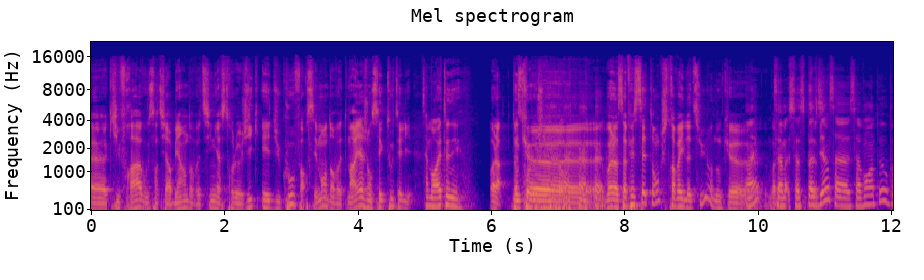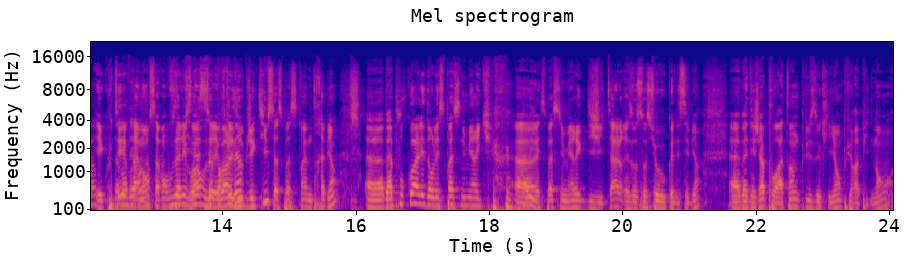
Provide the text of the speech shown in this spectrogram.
euh, qui fera vous sentir bien dans votre signe astrologique. Et du coup, forcément, dans votre mariage, on sait que tout est lié. Ça m'aurait étonné. Voilà. Donc euh, voilà, ça fait 7 ans que je travaille là-dessus. hein, Donc euh, Ouais. voilà. Ça, ça se passe Ça, bien, ça, ça vend un peu ou pas? Écoutez, vend vraiment, ça va. Vous Le allez voir, vous allez voir les objectifs, ça se passe quand même très bien. Euh, bah, pourquoi aller dans l'espace numérique? Ah oui. Espace numérique, digital, réseaux sociaux, vous connaissez bien. Bah, déjà pour atteindre plus de clients plus rapidement.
